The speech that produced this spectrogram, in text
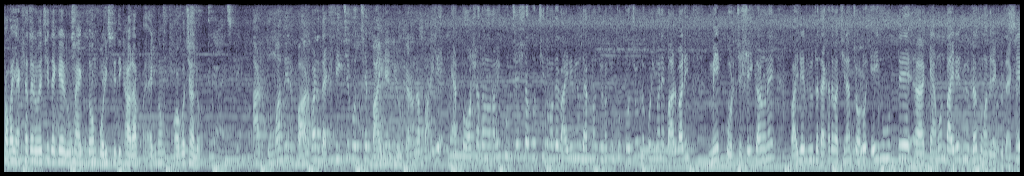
সবাই একসাথে রয়েছি দেখে রুম একদম পরিস্থিতি খারাপ, একদম অগোছালো। আর তোমাদের বারবার দেখাতে ইচ্ছে করছে বাইরের ভিউ কেননা বাইরে এত অসাধারণ, আমি খুব চেষ্টা করছি তোমাদের বাইরের ভিউ দেখানোর জন্য, কিন্তু প্রচণ্ড পরিমাণে বারবারই মেঘ করছে। সেই কারণে বাইরের ভিউটা দেখাতে পারছি না। চলো এই মুহূর্তে কেমন বাইরের ভিউটা তোমাদের একটু দেখে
